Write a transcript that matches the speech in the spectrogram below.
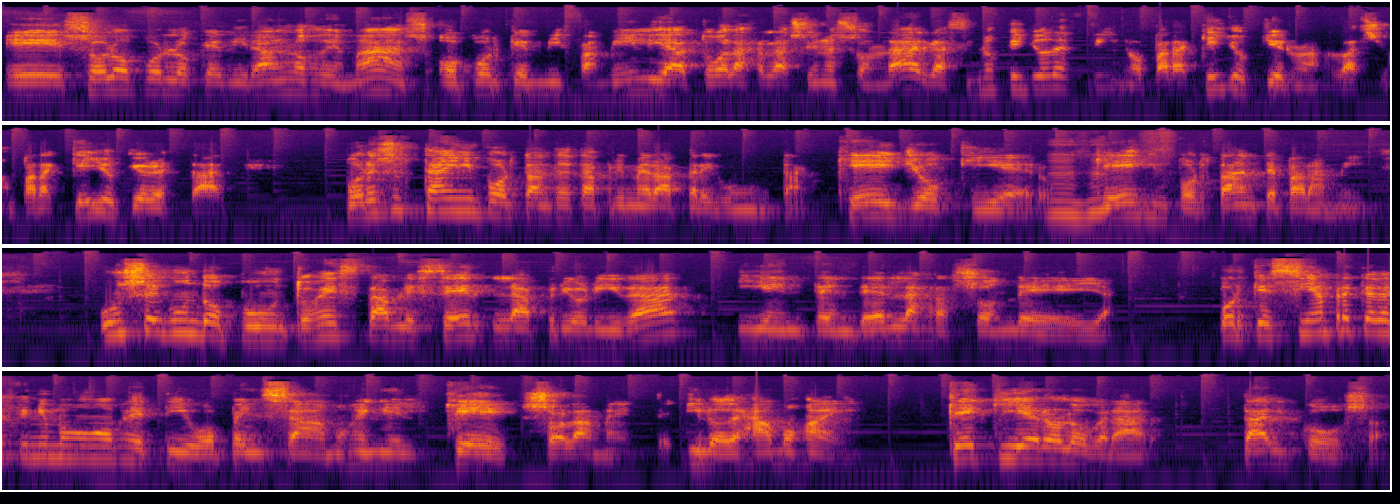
eh, solo por lo que dirán los demás o porque en mi familia todas las relaciones son largas, sino que yo defino para qué yo quiero una relación, para qué yo quiero estar. Por eso es tan importante esta primera pregunta, ¿qué yo quiero? ¿Qué es importante para mí? Un segundo punto es establecer la prioridad y entender la razón de ella. Porque siempre que definimos un objetivo pensamos en el qué solamente y lo dejamos ahí. ¿Qué quiero lograr? Tal cosa.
